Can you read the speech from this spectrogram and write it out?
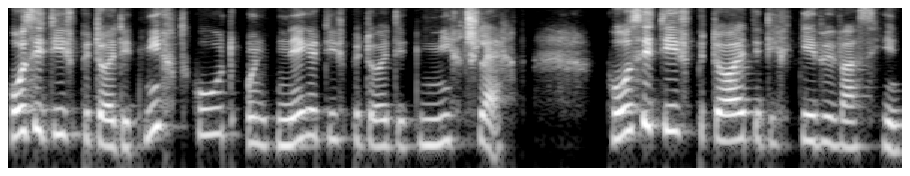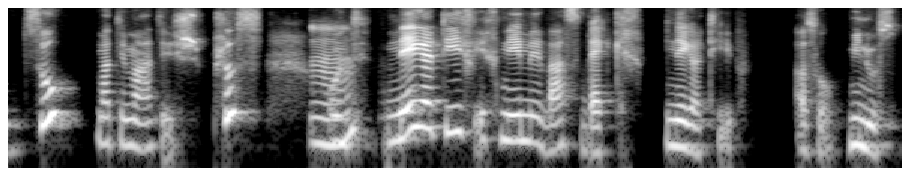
Positiv bedeutet nicht gut und negativ bedeutet nicht schlecht. Positiv bedeutet, ich gebe was hinzu, mathematisch plus, Mhm. und negativ, ich nehme was weg, negativ, also minus.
